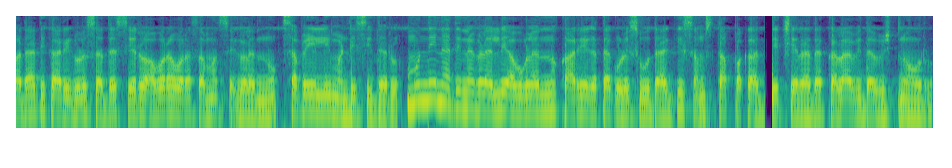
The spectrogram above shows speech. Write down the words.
ಪದಾಧಿಕಾರಿಗಳು, ಸದಸ್ಯರು ಅವರವರ ಸಮಸ್ಯೆಗಳನ್ನು ಸಭೆಯಲ್ಲಿ ಮಂಡಿಸಿದರು. ಮುಂದಿನ ದಿನಗಳಲ್ಲಿ ಅವುಗಳನ್ನು ಕಾರ್ಯಗತಗೊಳಿಸುವುದಾಗಿ ಸಂಸ್ಥಾಪಕ ಅಧ್ಯಕ್ಷರಾದ ಕಲಾವಿದ ವಿಷ್ಣು ಅವರು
